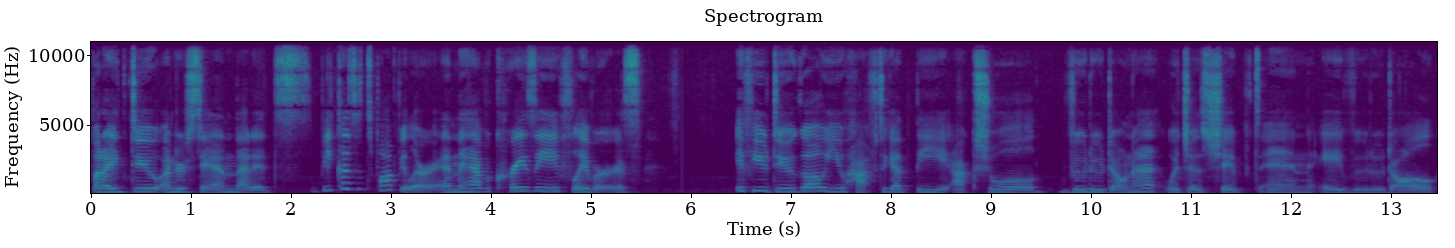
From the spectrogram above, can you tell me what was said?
but I do understand that it's because it's popular and they have crazy flavors. If you do go, you have to get the actual voodoo donut, which is shaped in a voodoo doll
